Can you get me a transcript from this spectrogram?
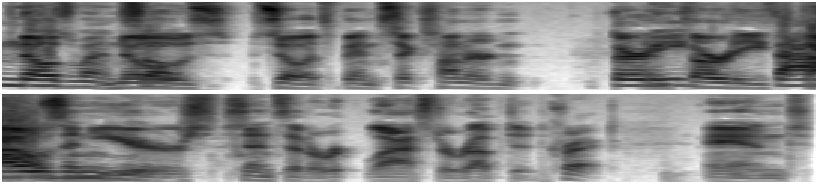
Knows when. knows. So, it's been six hundred thirty thirty thousand years since it er- last erupted, Correct. and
